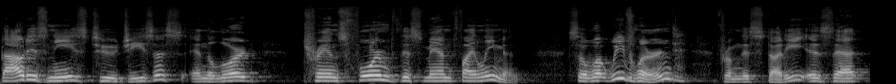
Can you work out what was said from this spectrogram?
bowed his knees to Jesus, and the Lord transformed this man, Philemon. So, what we've learned from this study is that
